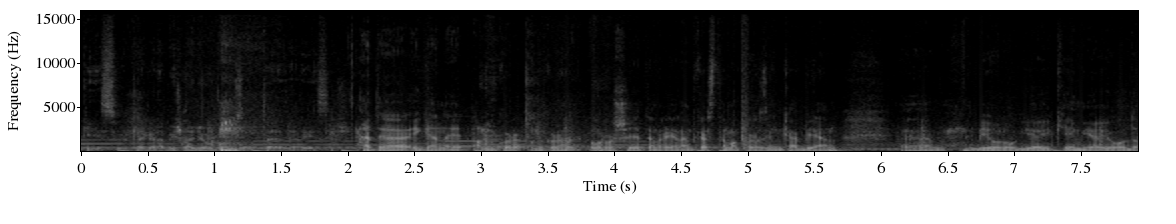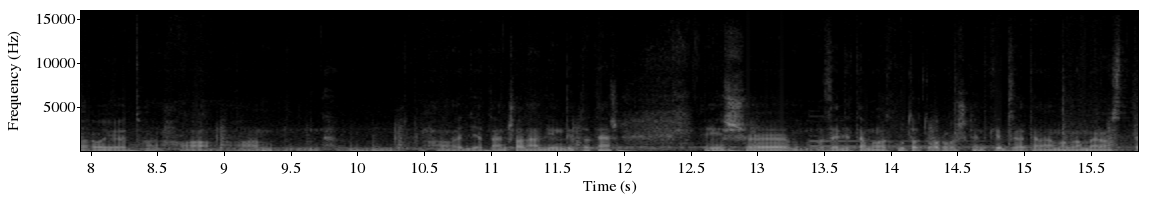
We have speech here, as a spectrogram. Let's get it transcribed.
készült legalábbis, nagyon vonzott ez a rész is. Hát igen, amikor, amikor orvosi egyetemre jelentkeztem, akkor az inkább ilyen biológiai, kémiai oldalról jött, ha, ha, ha egyáltalán családindítatás és az egyetem alatt kutatóorvosként képzeltem el magam, mert azt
